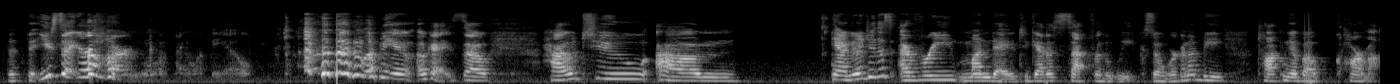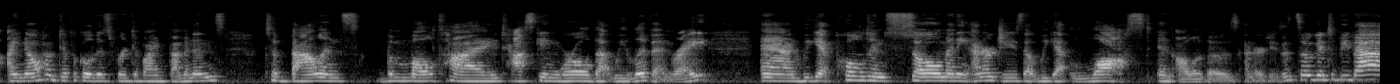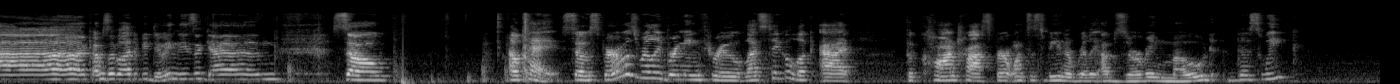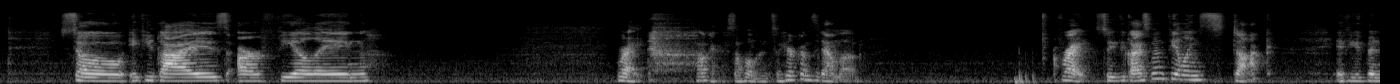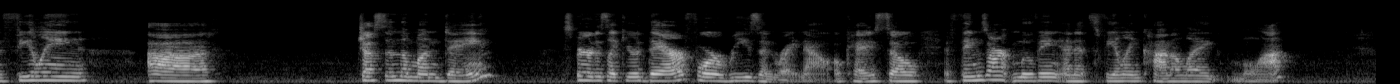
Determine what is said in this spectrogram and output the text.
The th you set your alarm. I love you. I love you. Okay, so how to um yeah, I'm going to do this every Monday to get us set for the week. So we're going to be talking about karma. I know how difficult it is for divine feminines to balance the multitasking world that we live in, right? And we get pulled in so many energies that we get lost in all of those energies. It's so good to be back. I'm so glad to be doing these again. So, okay. So Spirit was really bringing through, let's take a look at the contrast spirit wants us to be in a really observing mode this week. So if you guys are feeling right. Okay, so hold on. So here comes the download. Right. So if you guys have been feeling stuck, if you've been feeling uh just in the mundane, Spirit is like, you're there for a reason right now, okay? So if things aren't moving and it's feeling kind of like blah,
